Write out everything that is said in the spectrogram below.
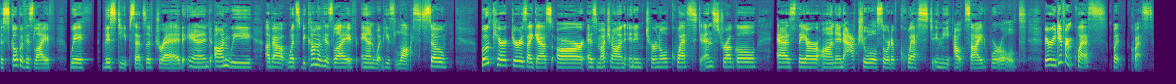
the scope of his life with this deep sense of dread and ennui about what's become of his life and what he's lost. So, both characters, I guess, are as much on an internal quest and struggle as they are on an actual sort of quest in the outside world. Very different quests, but quests.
